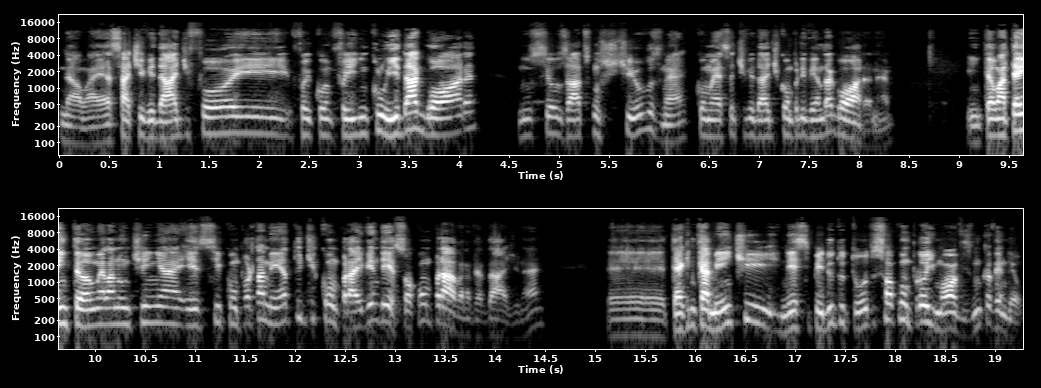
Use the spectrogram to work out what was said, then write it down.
não. Essa atividade foi, foi, foi incluída agora nos seus atos constitutivos, né? Como essa atividade de compra e venda agora, né? Então, até então, ela não tinha esse comportamento de comprar e vender, só comprava, na verdade, né? É, tecnicamente, nesse período todo, só comprou imóveis, nunca vendeu.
